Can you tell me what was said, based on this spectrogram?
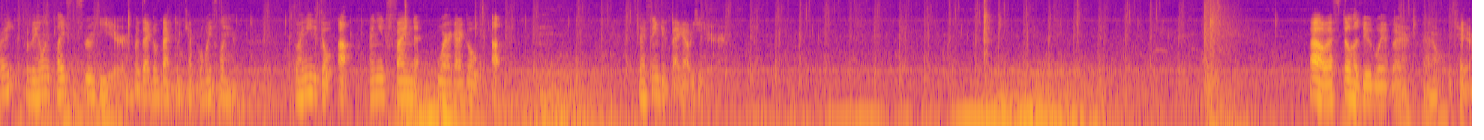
Right, so the only place is through here, but that goes back to the capital wasteland. So I need to go up. I need to find where I gotta go up. Which I think is back out here. Oh, that's still a dude way up there. I don't care.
